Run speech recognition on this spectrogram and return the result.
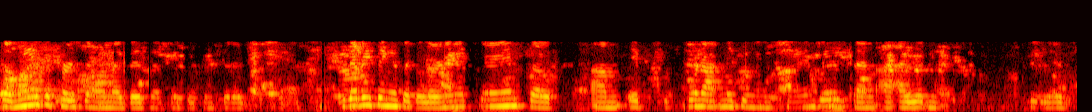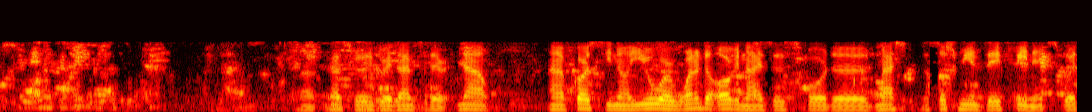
So me as a person or my business would be considered because everything is like a learning experience. So um if we're not making any changes then I, I wouldn't as anything successful. Uh, that's really great answer there. Now, and of course, you know you were one of the organizers for the Mash, the Social Media Day Phoenix, which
